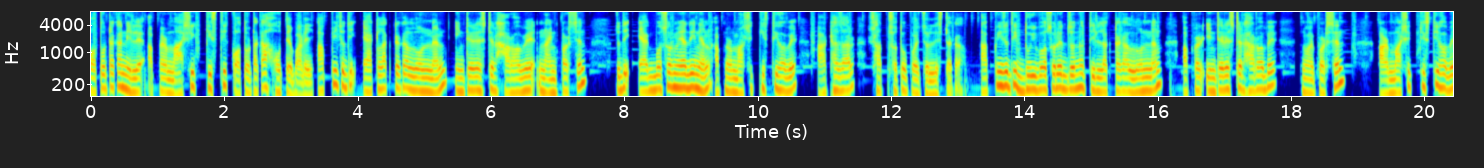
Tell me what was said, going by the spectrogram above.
কত টাকা নিলে আপনার মাসিক কিস্তি কত টাকা হতে পারে। আপনি যদি এক লাখ টাকা লোন নেন, ইন্টারেস্টের হার হবে নাইন পার্সেন্ট। যদি এক বছর মেয়াদি নেন, আপনার মাসিক কিস্তি হবে আট হাজার সাতশত পঁয়তাল্লিশ টাকা। আপনি যদি দুই বছরের জন্য তিন লাখ টাকা লোন নেন, আপনার ইন্টারেস্টের হার হবে নয় পার্সেন্ট। আর মাসিক কিস্তি হবে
